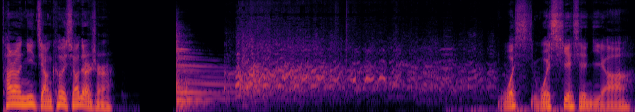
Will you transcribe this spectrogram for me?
他让你讲课小点声。”我我谢谢你啊。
